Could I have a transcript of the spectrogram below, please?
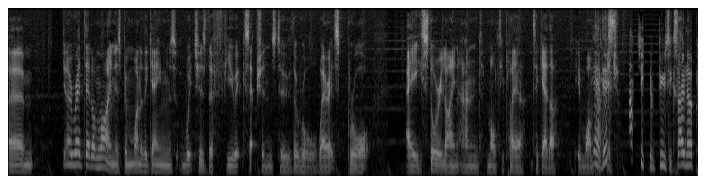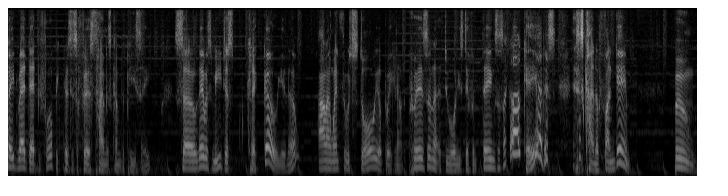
Um, you know, Red Dead Online has been one of the games which is the few exceptions to the rule where it's brought a storyline and multiplayer together in one yeah, package. this actually confusing because I've never played Red Dead before because it's the first time it's come to PC. So there was me just click go, you know, and I went through a story of breaking out of prison, I had to do all these different things. I was like, oh, okay, yeah, this this is kind of fun game. Boom,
